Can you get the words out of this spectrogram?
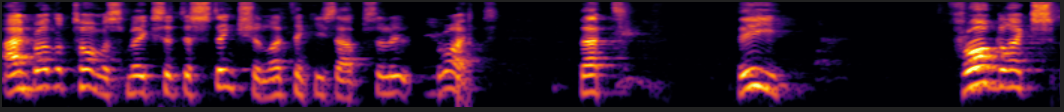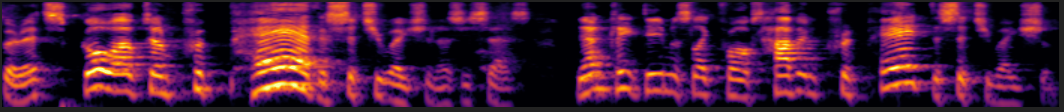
And Brother Thomas makes a distinction, I think he's absolutely right, that the frog like spirits go out and prepare the situation, as he says. the unclean demons like frogs, having prepared the situation,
